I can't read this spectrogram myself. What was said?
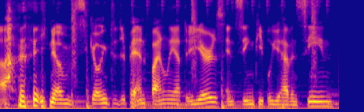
uh, you know going to japan finally after years and seeing people you haven't seen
